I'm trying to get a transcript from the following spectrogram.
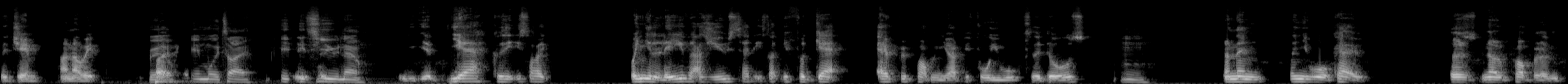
the gym. I know it. Real in Muay Thai, it, it's you now. Yeah, because it's like when you leave, as you said, it's like you forget every problem you had before you walk through the doors, Mm. and then when you walk out, there's no problem.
